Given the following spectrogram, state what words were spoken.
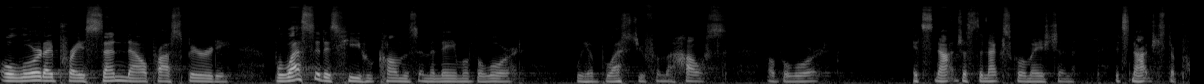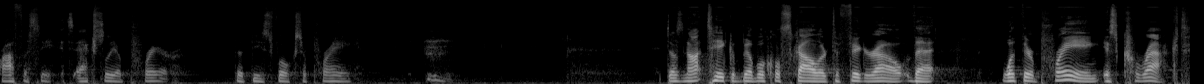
O Lord, I pray, send now prosperity. Blessed is he who comes in the name of the Lord. We have blessed you from the house of the Lord. It's not just an exclamation, it's not just a prophecy, it's actually a prayer that these folks are praying. It does not take a biblical scholar to figure out that what they're praying is correct.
